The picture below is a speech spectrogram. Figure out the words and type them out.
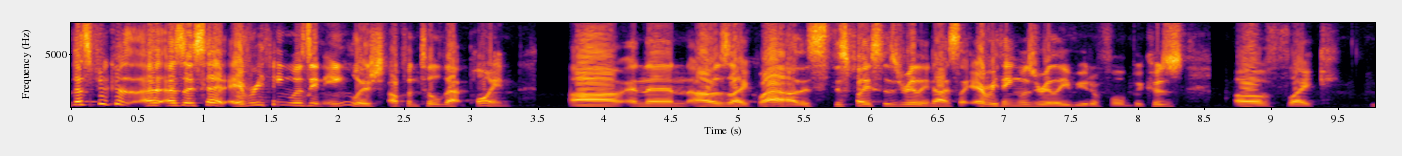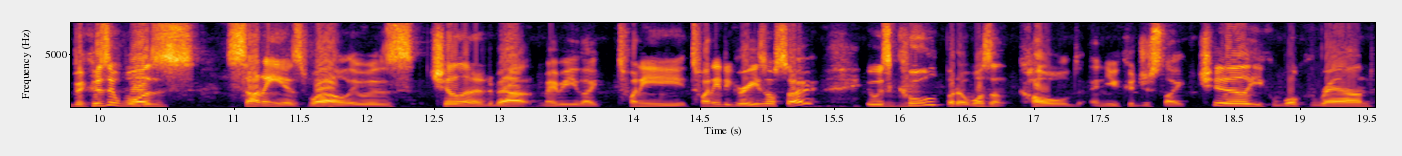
That's because, as I said, everything was in English up until that point. Uh, and then I was like, wow, this this place is really nice. Like everything was really beautiful because of like because it was sunny as well. It was chilling at about maybe like 20, 20 degrees or so. It was Mhm. cool, but it wasn't cold, and you could just like chill. You could walk around,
